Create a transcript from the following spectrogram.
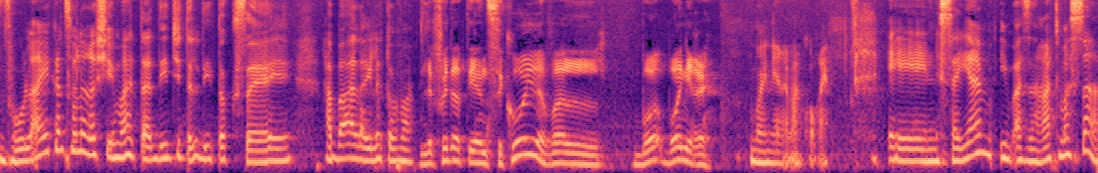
ואולי ייכנסו לרשימת ה digital detox אה, הבאה עליי לטובה. לפי דעתי אין סיכוי, אבל בוא, בואי נראה. בואי נראה מה קורה. אה, נסיים עם אזהרת מסע.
